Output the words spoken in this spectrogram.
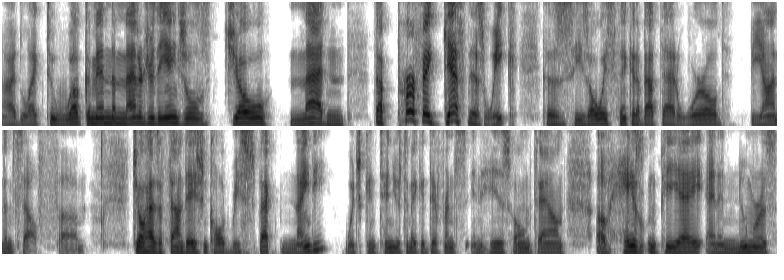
I'd like to welcome in the manager of the Angels, Joe Maddon, the perfect guest this week because he's always thinking about that world beyond himself. Um, Joe has a foundation called Respect 90, which continues to make a difference in his hometown of Hazleton, PA, and in numerous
